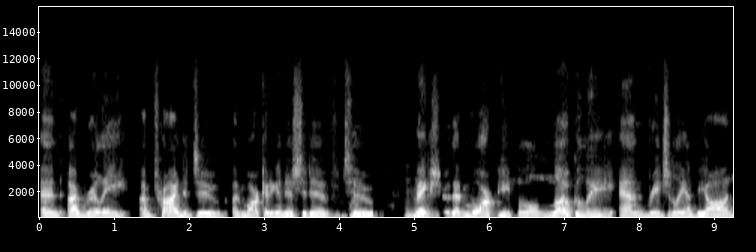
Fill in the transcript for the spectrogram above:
And I really, I'm trying to do a marketing initiative to mhm. make sure that more people locally and regionally and beyond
